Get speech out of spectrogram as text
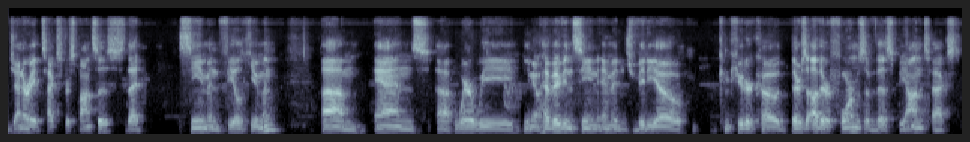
generate text responses that seem and feel human. Um, and uh, where we, you know, have even seen image, video, computer code. There's other forms of this beyond text.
